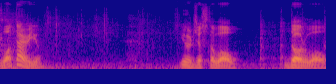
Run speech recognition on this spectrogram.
What are you? You're just a wall. Door wall.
